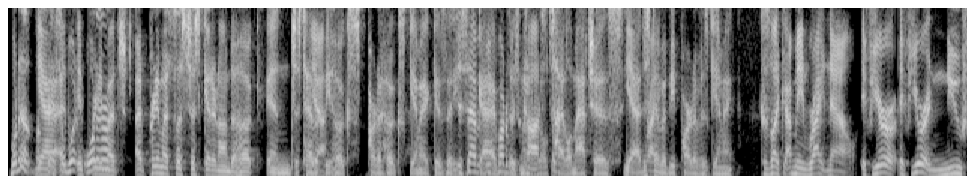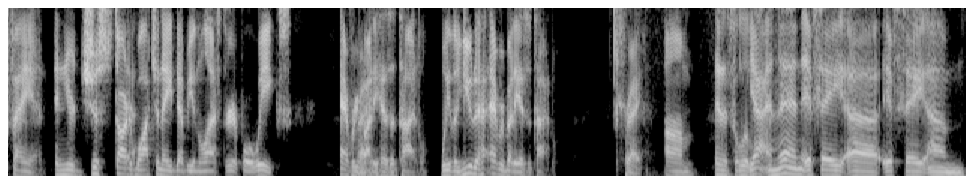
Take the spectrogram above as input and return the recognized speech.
what else? Yeah. okay, so what it what pretty are much, I pretty much, let's just get it onto Hook and just have Yeah. it be Hook's part of Hook's gimmick is that he's Just this it guy, but there's no real title matches. Yeah. Just Right. have it be part of his gimmick. because like I mean, right now, if you're if you're a new fan and you're just started Yeah. watching AEW in the last three or four weeks, everybody has a title. Whether you to everybody has a title. Right. Um, and it's a little Yeah, and then if they uh if they um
